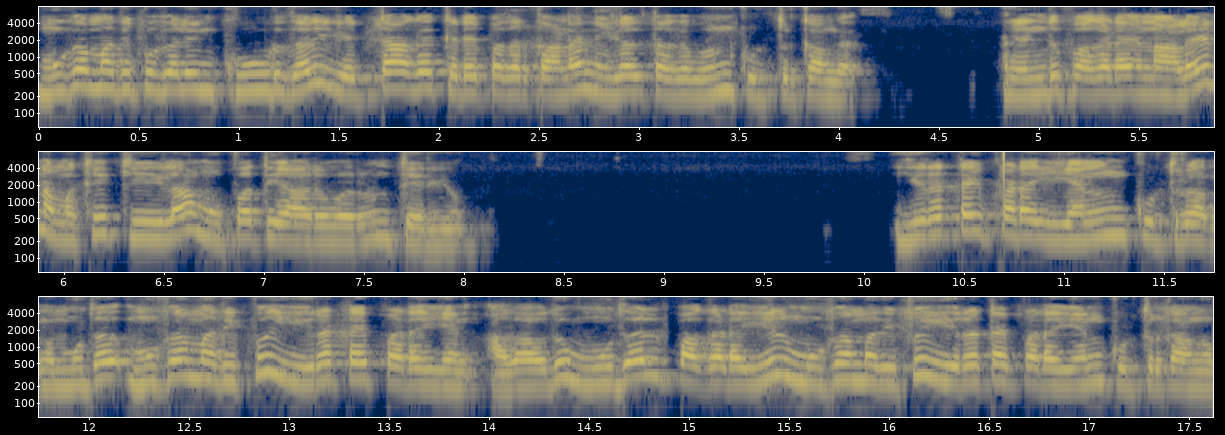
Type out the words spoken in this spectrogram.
முகமதிப்புகளின் கூடுதல் எட்டாக கிடைப்பதற்கான நிகழ்தகவுன்னு கொடுத்துருக்காங்க. ரெண்டு பகடைனாலே நமக்கு கீழே முப்பத்தி ஆறு வரும்னு தெரியும். இரட்டைப்படை எண் கொடுத்துருக்காங்க. முத முகமதிப்பு இரட்டைப்படை எண். அதாவது முதல் பகடையில் முகமதிப்பு இரட்டைப்படை எண் கொடுத்துருக்காங்க.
